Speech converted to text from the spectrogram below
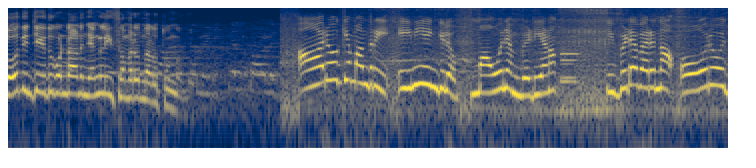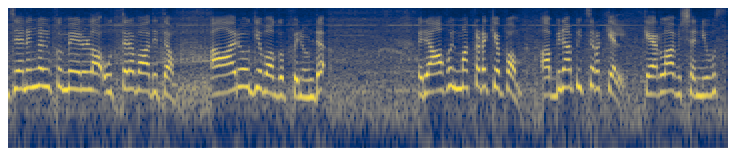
ചോദ്യം ചെയ്തുകൊണ്ടാണ് ഞങ്ങൾ ഈ സമരം നടത്തുന്നത്. ആരോഗ്യമന്ത്രി ഇനിയെങ്കിലും മൗനം വെടിയണം. ഇവിടെ വരുന്ന ഓരോ ജനങ്ങൾക്കുമേലുള്ള ഉത്തരവാദിത്തം ആരോഗ്യവകുപ്പിനുണ്ട്. രാഹുൽ മക്കടയ്ക്കൊപ്പം അഭിന പിച്ചിറക്കൽ കേരള വിഷൻ ന്യൂസ്.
